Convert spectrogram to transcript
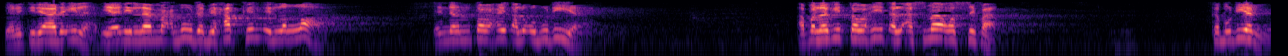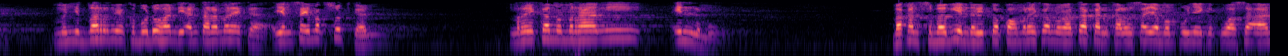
Jadi tidak ada ilah. Yani la ma'budu bihaqqin illallah. Ini dalam tauhid al-ubudiyah. Apalagi tauhid al-asma wa sifat. Kemudian menyebarnya kebodohan di antara mereka. Yang saya maksudkan mereka memerangi ilmu. Bahkan sebagian dari tokoh mereka mengatakan kalau saya mempunyai kekuasaan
